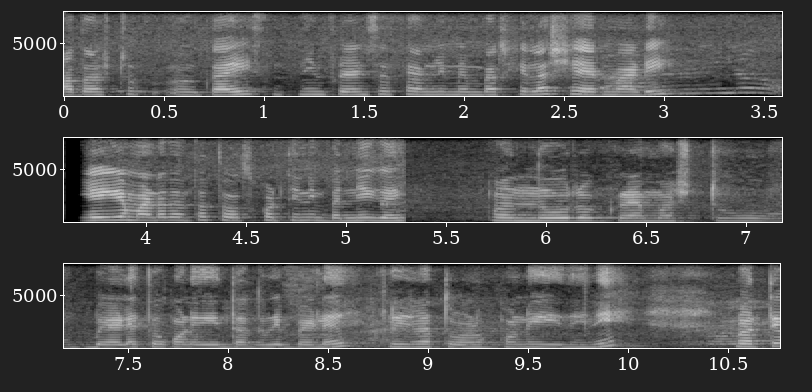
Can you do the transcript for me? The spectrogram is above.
ಆದಷ್ಟು ಗೈಸ್ ನಿಮ್ಮ ಫ್ರೆಂಡ್ಸ್ ಫ್ಯಾಮಿಲಿ ಮೆಂಬರ್ಸ್ಗೆಲ್ಲ ಶೇರ್ ಮಾಡಿ. ಹೇಗೆ ಮಾಡೋದಂತ ತೋರಿಸ್ಕೊಡ್ತೀನಿ. ಬನ್ನಿ ಗೈ ಒಂದು ನೂರು ಗ್ರಾಮ್ ಅಷ್ಟು ಬೇಳೆ ತೊಗೊಂಡಿದ್ದೀನಿ, ತಗ್ರಿ ಬೇಳೆ. ಕ್ಲೀನಾಗಿ ತೊಳ್ಕೊಂಡಿದ್ದೀನಿ ಮತ್ತು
